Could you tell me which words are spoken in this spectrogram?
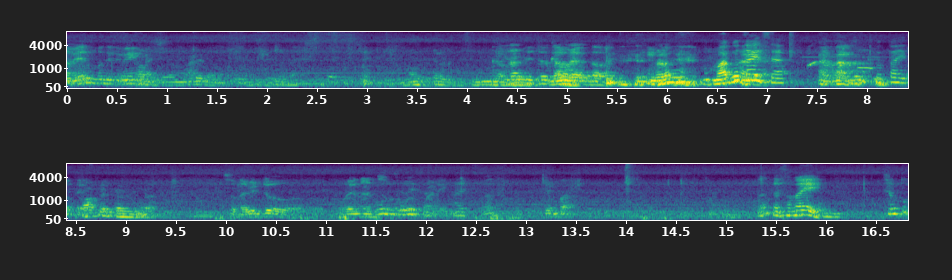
ನಾವೇನ್ ಬಂದಿದ್ವಿ ಸೊ ದಯವಿಟ್ಟು ಸದಾಯಿ ಕೆಂಪು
